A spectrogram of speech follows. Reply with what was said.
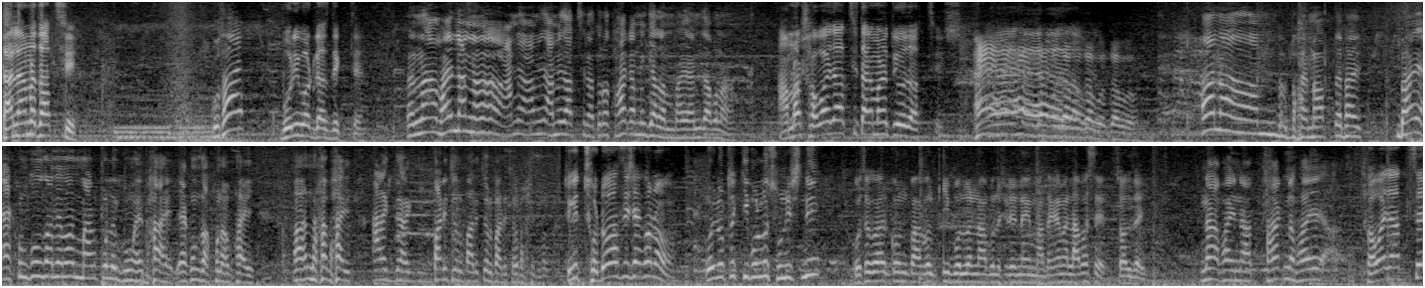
তাহলে আমরা যাচ্ছি। কোথায়? বড়ি বট গাছ দেখতে। না ভাই না না না, আমি আমি আমি যাচ্ছি না। তোরা থাক আমি গেলাম ভাই আমি যাব না। আমরা সবাই যাচ্ছি তার মানে তুইও যাচ্ছিস। যাব যাব যাব। হ্যাঁ না আমি ভাই মাপতে ভাই। ভাই এখন কোন আমি আমার মার কোলে ঘুমাই ভাই? এখন যাব না ভাই। আর না ভাই আরেকদিন আরেকদিন বাড়ি চল বাড়ি চল বাড়ি চল বাড়ি চল। তুই কি ছোট আছিস এখনও? ওই লোকটা কি বলল শুনিসনি? কোথাকার কোন পাগল কি বলল না বলল সেটা নাই মাথা ঘামে লাভ আছে? চল যাই। না ভাই না থাক না ভাই। সবাই যাচ্ছে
